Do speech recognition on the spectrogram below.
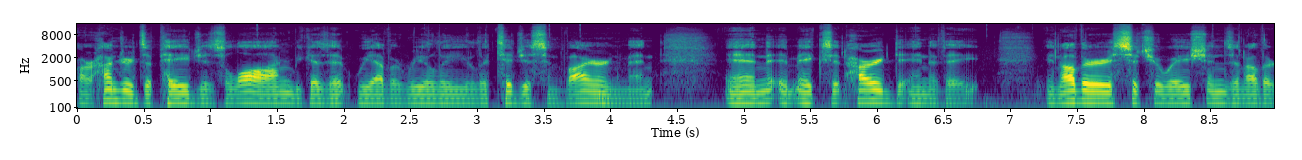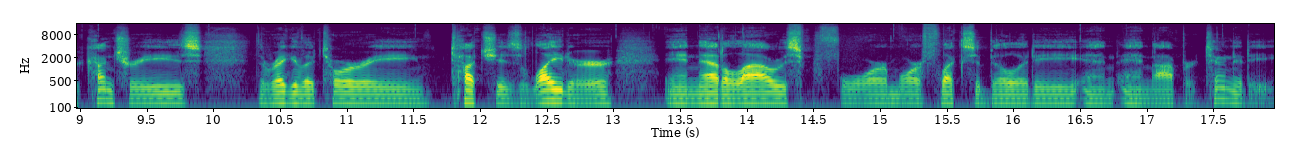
are hundreds of pages long because it, we have a really litigious environment, and it makes it hard to innovate. In other situations, in other countries, the regulatory touch is lighter, and that allows for more flexibility and, and opportunity.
